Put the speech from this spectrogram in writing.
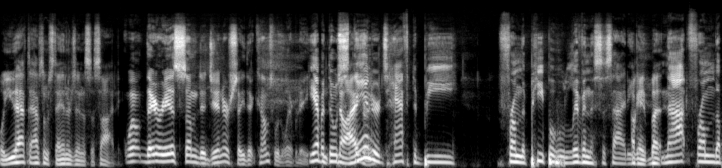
Well, you have to have some standards in a society. Well, there is some degeneracy that comes with liberty. yeah, but those No, standards have to be from the people who live in the society, Okay, but not from the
